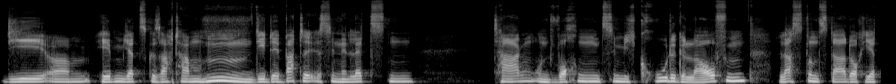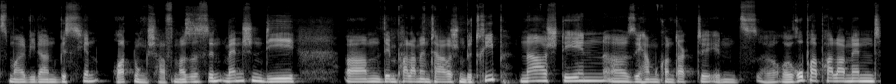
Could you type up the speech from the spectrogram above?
die ähm, eben jetzt gesagt haben, hm, die Debatte ist in den letzten Tagen und Wochen ziemlich krude gelaufen. Lasst uns da doch jetzt mal wieder ein bisschen Ordnung schaffen. Also es sind Menschen, die ähm, dem parlamentarischen Betrieb nahestehen. Äh, sie haben Kontakte ins äh, Europaparlament.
